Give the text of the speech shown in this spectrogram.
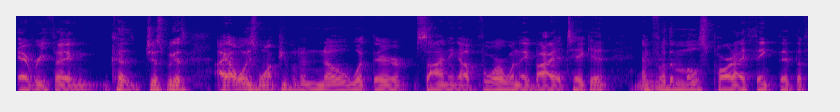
everything because just because I always want people to know what they're signing up for when they buy a ticket mm-hmm. and for mm-hmm. the most part I think that the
